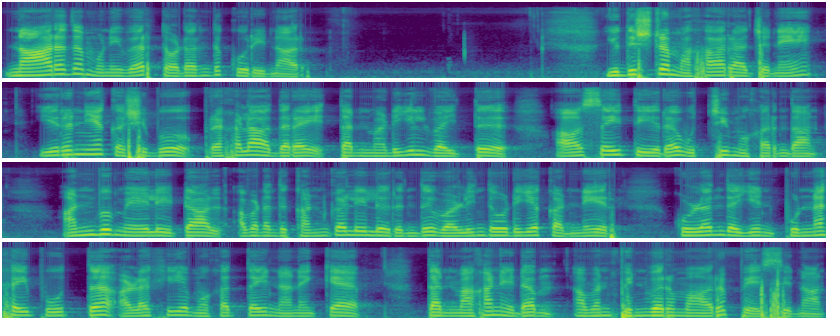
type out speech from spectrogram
நாரத முனிவர் தொடர்ந்து கூறினார் யுதிஷ்ட மகாராஜனே இரண்ய கஷிபு பிரகலாதரை தன் மடியில் வைத்து ஆசை தீர உச்சி முகர்ந்தான். அன்பு மேலிட்டால் அவனது கண்களிலிருந்து வழிந்தோடிய கண்ணீர் குழந்தையின் புன்னகை பூத்த அழகிய முகத்தை நனைக்க தன் மகனிடம் அவன் பின்வருமாறு பேசினான்.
